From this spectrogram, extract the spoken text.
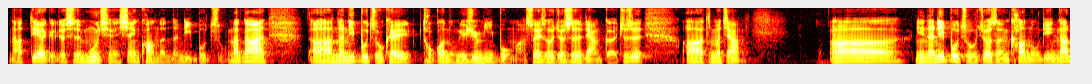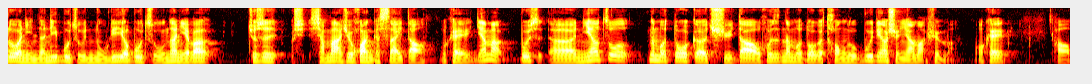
然后第二个就是目前现况的能力不足。那当然，呃，能力不足可以通过努力去弥补嘛。所以说就是两个，就是呃，怎么讲？呃，你能力不足就只能靠努力。那如果你能力不足，努力又不足，那你要不要？就是想办法去换个赛道，OK？亚马不是呃，你要做那么多个渠道或者那么多个通路，不一定要选亚马逊嘛，OK？好，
